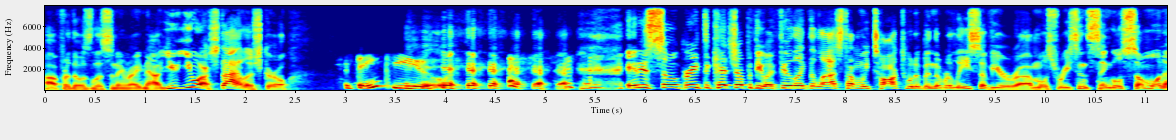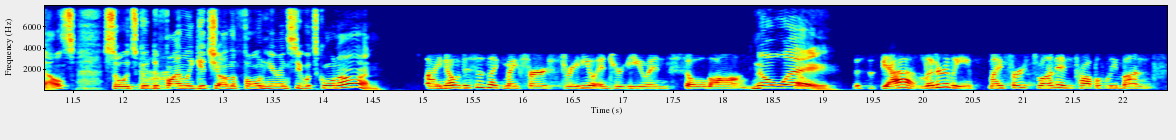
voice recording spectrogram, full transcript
uh, for those listening right now. You you are stylish, girl. Thank you. It is so great to catch up with you. I feel like the last time we talked would have been the release of your uh, most recent single, "Someone Else." So it's good to finally get you on the phone here and see what's going on. I know this is like my first radio interview in so long. No way. This is yeah, literally my first one in probably months.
